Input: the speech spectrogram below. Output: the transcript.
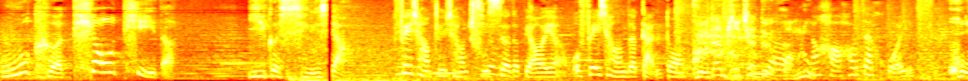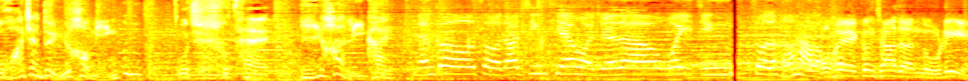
无可挑剔的一个形象。非常非常出色的表演，我非常的感动。果丹皮战队黄璐能好好再活一次。火华战队于浩明，我只是出差，遗憾离开。能够走到今天，我觉得我已经做得很好了。我会更加的努力，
